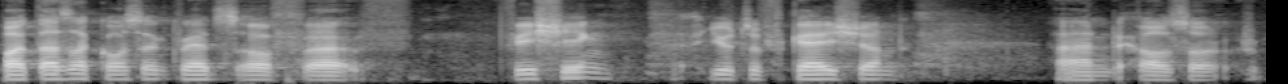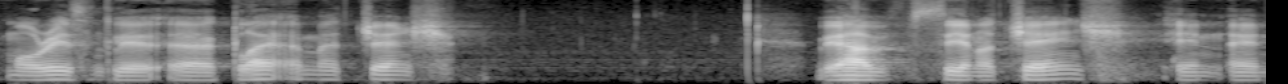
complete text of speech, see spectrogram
but as a consequence of uh, fishing, eutrophication, and also more recently uh, climate change, we have seen a change in, in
